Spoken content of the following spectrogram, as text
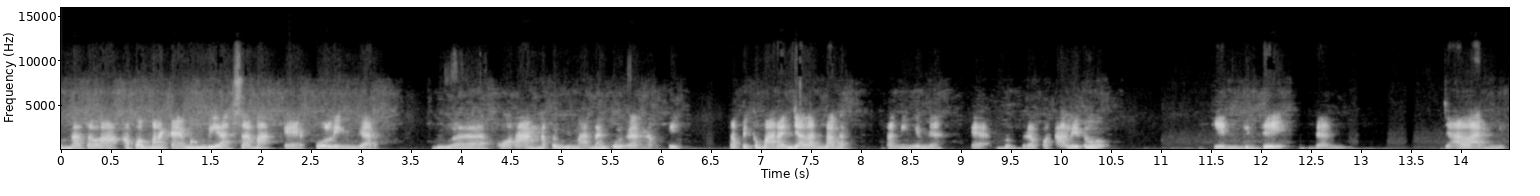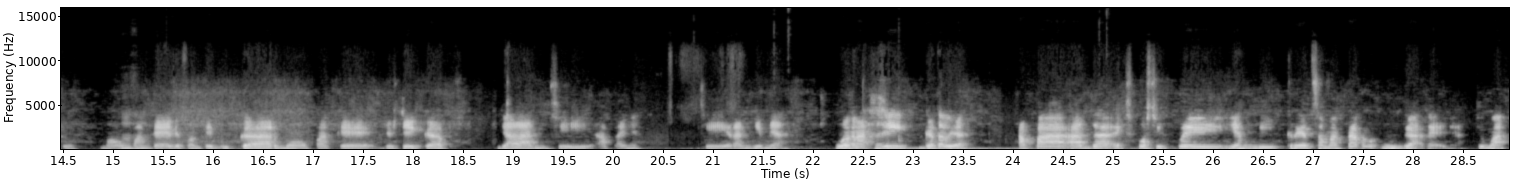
nggak tahu apa mereka emang biasa pakai pulling guard dua orang atau gimana gue gak ngerti tapi kemarin jalan banget running game-nya. Kayak beberapa kali tuh bikin gede dan jalan gitu. Mau mm-hmm. pakai Devontae Booker, mau pakai Josh Jacobs, jalan si apanya, si run game-nya. Gue ngerasa sih, gak tau ya, apa ada explosive play yang di create sama Carr? Enggak kayaknya. Cuma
